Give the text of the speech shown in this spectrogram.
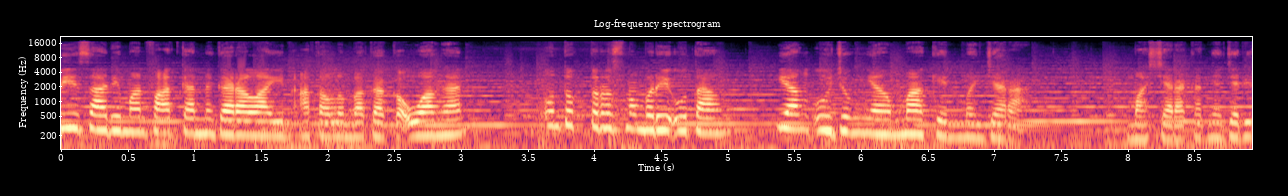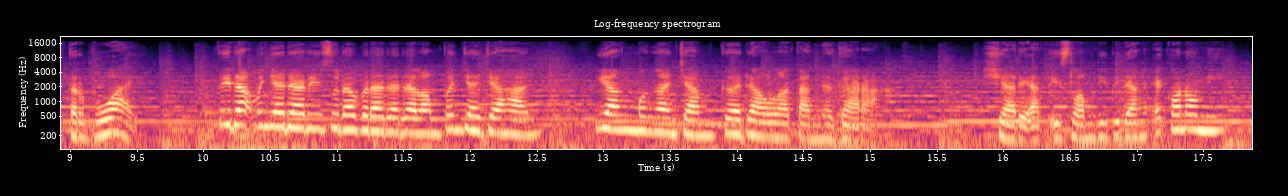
bisa dimanfaatkan negara lain atau lembaga keuangan untuk terus memberi utang yang ujungnya makin menjerat. Masyarakatnya jadi terbuai, tidak menyadari sudah berada dalam penjajahan yang mengancam kedaulatan negara. Syariat Islam di bidang ekonomi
